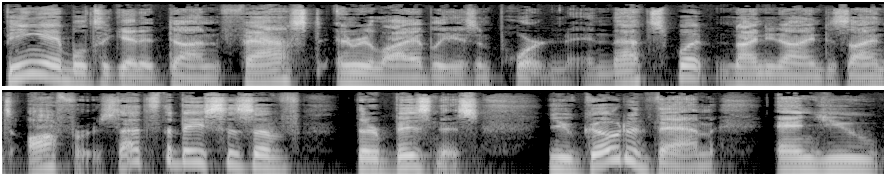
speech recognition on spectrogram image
being able to get it done fast and reliably is important. And that's what 99 Designs offers. That's the basis of their business. You go to them and you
